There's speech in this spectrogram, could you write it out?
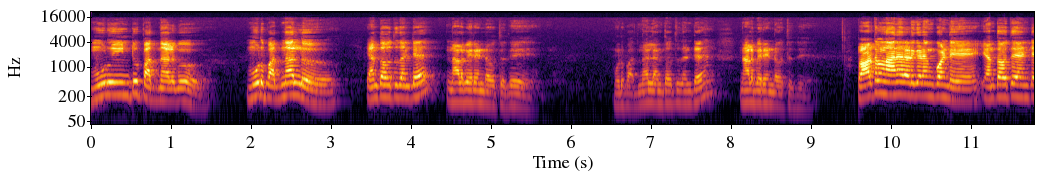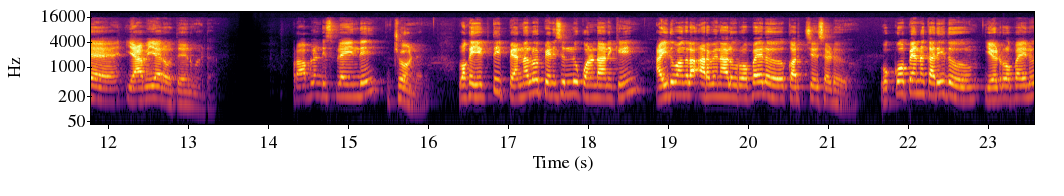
మూడు ఇంటూ పద్నాలుగు. మూడు పద్నాలుగు ఎంత అవుతుందంటే? నలభై రెండు అవుతుంది. మూడు పద్నాలుగు ఎంత అవుతుందంటే? నలభై రెండు అవుతుంది. టోటల్ నాణ్యాలు అడిగాడు అనుకోండి ఎంత అవుతాయి అంటే యాభై ఆరు అవుతాయి అనమాట ప్రాబ్లం డిస్ప్లే అయింది? చూడండి. ఒక వ్యక్తి పెన్నులు పెన్సిళ్ళు కొనడానికి ఐదు వందల అరవై నాలుగు రూపాయలు ఖర్చు చేశాడు. ఒక్కో పెన్ ఖరీదు ఏడు రూపాయలు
